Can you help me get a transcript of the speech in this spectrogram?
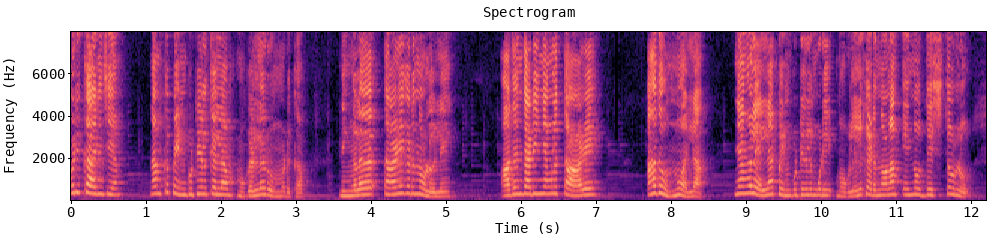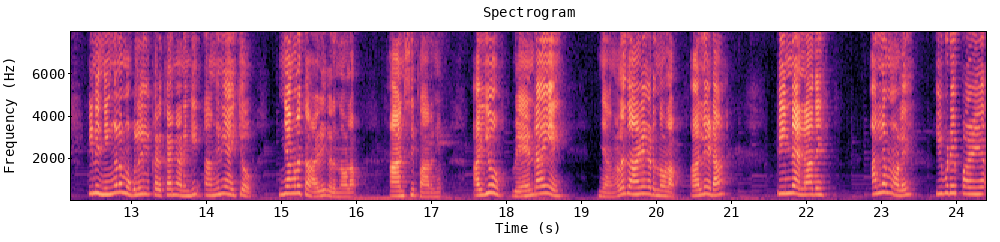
ഒരു കാര്യം ചെയ്യാം. നമുക്ക് പെൺകുട്ടികൾക്കെല്ലാം മുകളിലെ റൂം എടുക്കാം. നിങ്ങൾ താഴെ കിടന്നോളൂ അല്ലേ? അതെന്താടി ഞങ്ങൾ താഴെ? അതൊന്നുമല്ല. ഞങ്ങൾ എല്ലാ പെൺകുട്ടികളും കൂടി മുകളിൽ കിടന്നോളാം എന്ന് ഉദ്ദേശിച്ചുള്ളൂ ഇനി നിങ്ങൾ മുകളിൽ കിടക്കാനാണെങ്കിൽ അങ്ങനെ ആയിക്കോ. ഞങ്ങൾ താഴെ കിടന്നോളാം. ആൻസി പറഞ്ഞു. അയ്യോ വേണ്ടായേ. ഞങ്ങൾ താഴെ കിടന്നോളാം. അല്ലേടാ? പിന്നല്ലാതെ അല്ല മോളെ ഇവിടെ പഴയ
